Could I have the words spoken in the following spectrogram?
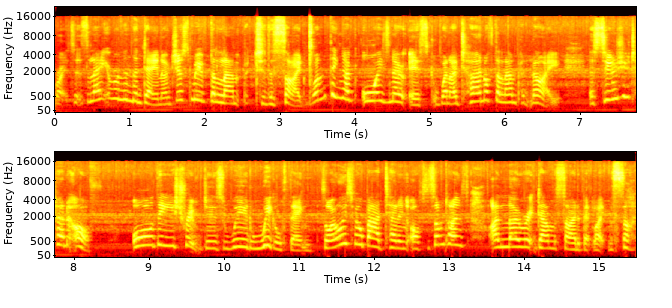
Right, so it's later on in the day and I've just moved the lamp to the side. One thing I've always noticed when I turn off the lamp at night, as soon as you turn it off, all the shrimp do this weird wiggle thing. So I always feel bad turning it off. So sometimes I lower it down the side a bit like the sun.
